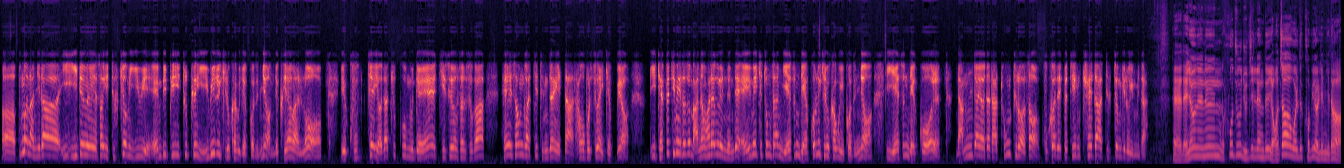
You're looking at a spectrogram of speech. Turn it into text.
어, 뿐만 아니라 이, 이 대회에서 이 득점 2위, MVP 투표 2위를 기록하게 됐거든요. 근데 그야말로 이 국제 여자 축구 무대에 지수현 선수가 혜성같이 등장했다라고 볼 수가 있겠고요. 이 대표팀에서도 많은 활약을 했는데 A매치 통산 64골을 기록하고 있거든요. 이 64골 남자 여자 다 통틀어서 국가대표팀 최다 득점 기록입니다. 네, 내년에는 호주, 뉴질랜드 여자 월드컵이 열립니다.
